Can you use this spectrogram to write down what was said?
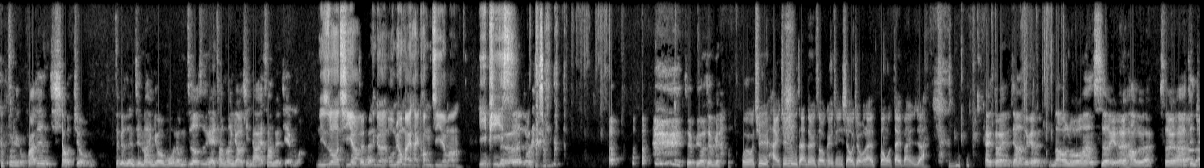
哎，我发现小九这个人其实蛮幽默的，我们之后是不是可以常常邀请他来上这个节目啊？你是说奇亚对真的那个我没有买一台矿机了吗？EP 呃十，先不要，先不要。我我去海军陆战队的时候，可以请小九来帮我代班一下。哎，对，讲到这个，老罗好像十二月二号对不对？十二月二号要进去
